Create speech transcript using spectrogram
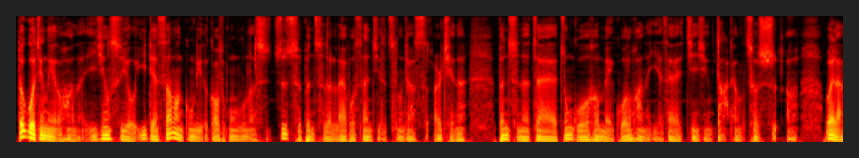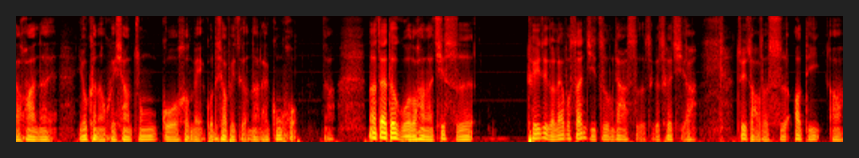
德国境内的话呢，已经是有一点三万公里的高速公路呢是支持奔驰的 Level 三级的自动驾驶，而且呢，奔驰呢在中国和美国的话呢也在进行大量的测试啊。未来的话呢，有可能会向中国和美国的消费者呢来供货啊。那在德国的话呢，其实。推这个 Level 三级自动驾驶的这个车企啊，最早的是奥迪啊。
